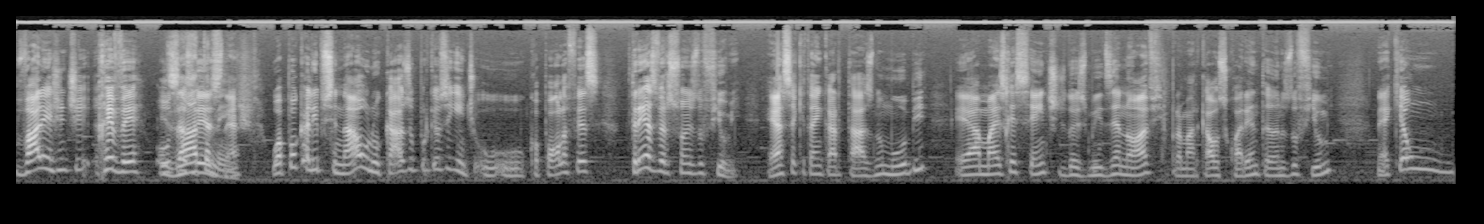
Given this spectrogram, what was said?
valem a gente rever outras Exatamente. vezes, né? O Apocalipse Now, no caso, porque é o seguinte, o, o Coppola fez três versões do filme. Essa que está em cartaz no MUBI é a mais recente, de 2019, para marcar os 40 anos do filme, né? Que é um...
